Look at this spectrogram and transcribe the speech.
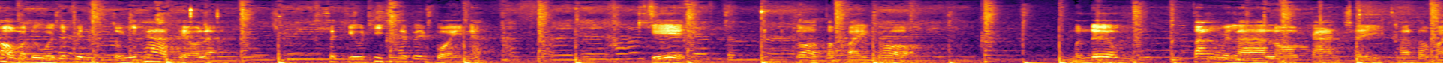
อะอะออกมาดูว่าจะเป็นตรงนี้ 5 แถวแล้ว สกิลที่ใช้บ่อยๆนะ โอเค ก็ต่อไปก็ เหมือนเดิมตั้งเวลารอการใช้ครั้งต่อไป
